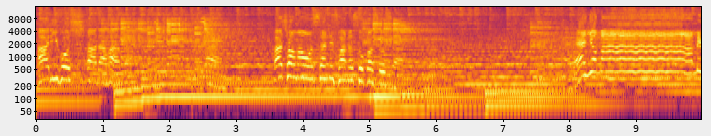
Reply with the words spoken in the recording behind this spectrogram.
Aribo Shadahara. Bachoma eh. won send fano so kososa. And your mommy.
